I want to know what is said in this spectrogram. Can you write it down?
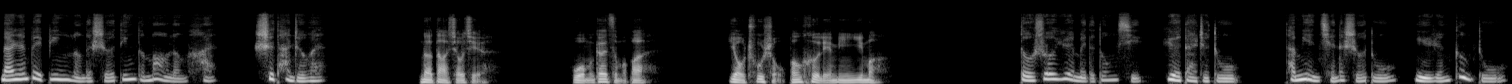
男人被冰冷的蛇盯得冒冷汗，试探着问：“那大小姐，我们该怎么办？要出手帮赫连名医吗？”都说越美的东西越带着毒，他面前的蛇毒，女人更毒。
